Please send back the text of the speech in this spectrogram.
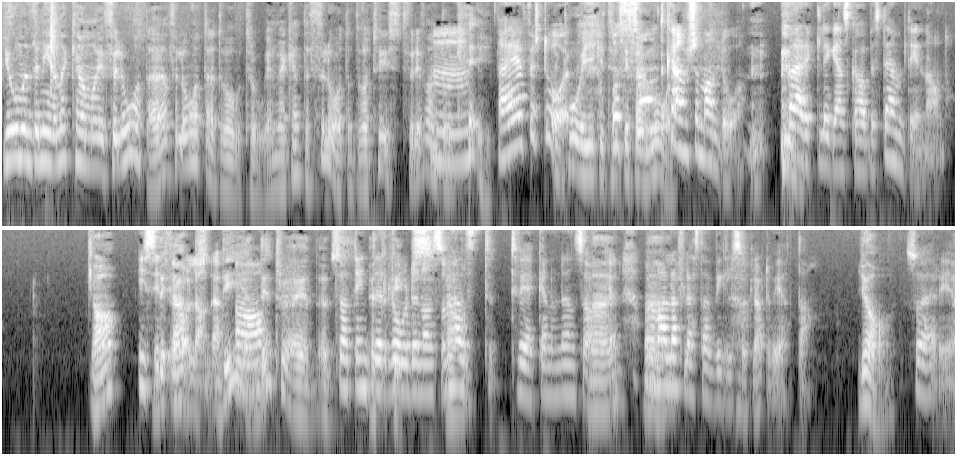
Jo men den ena kan man ju förlåta. Jag förlåter att du var otrogen men jag kan inte förlåta att du var tyst för det var inte okej. Nej, jag förstår. Det pågick i och 35 sånt år. kanske man då verkligen ska ha bestämt innan. Ja, I sitt det, förhållande. Det, Ja. det tror jag är ett, Så att det inte råder någon som ja. helst tvekan om den saken. Nej, och de nej. allra flesta vill såklart veta. Ja, Så är det ju.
